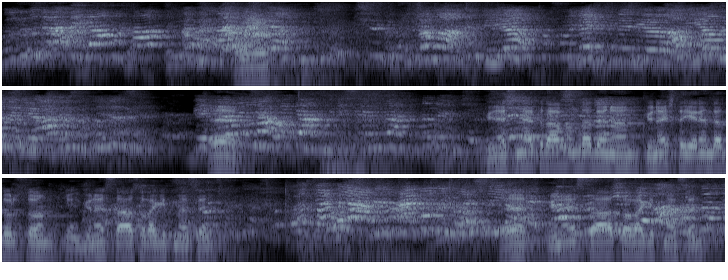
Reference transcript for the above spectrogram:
Gidiyor. Evet. Evet. Güneşin etrafında dönün. Güneş de yerinde dursun. Güneş sağa sola gitmesin. Evet, güneş sağa sola gitmesin.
